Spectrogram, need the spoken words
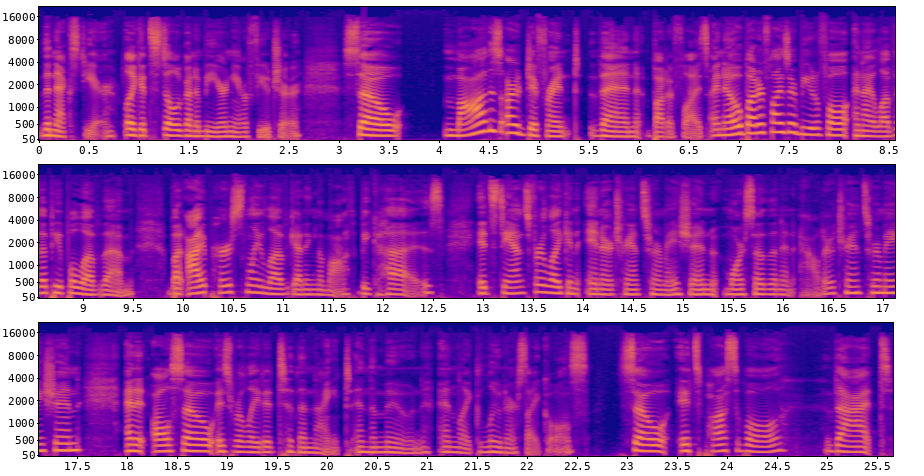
the next year. Like it's still going to be your near future. So moths are different than butterflies. I know butterflies are beautiful and I love that people love them, but I personally love getting the moth because it stands for like an inner transformation more so than an outer transformation. And it also is related to the night and the moon and like lunar cycles. So it's possible that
